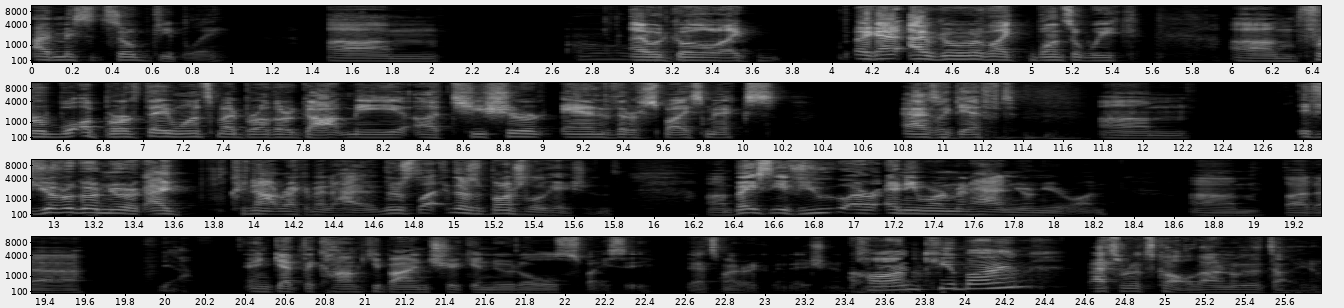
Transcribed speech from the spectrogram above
I miss it so deeply. Um, Oh. I would go like like I, I would go like once a week. Um, for a birthday once, my brother got me a T-shirt and their spice mix as a gift. Um, if you ever go to New York, I could not recommend it highly. There's like there's a bunch of locations. Um, basically, if you are anywhere in Manhattan, you're near one. Um, but uh, yeah, and get the concubine chicken noodles spicy. That's my recommendation. concubine. That's what it's called. I don't know what to tell you.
